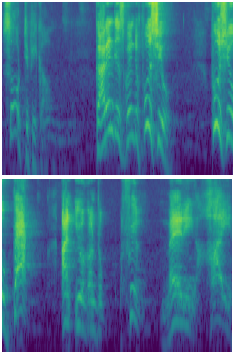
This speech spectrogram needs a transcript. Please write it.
So typical. Current is going to push you, push you back, and you are going to feel very high,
